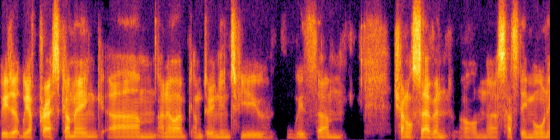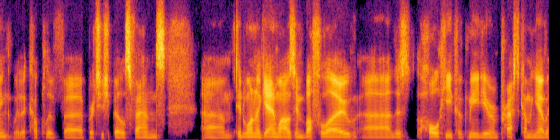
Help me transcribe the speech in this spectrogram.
We we have press coming. Um, I know I'm, I'm doing an interview with um, Channel 7 on uh, Saturday morning with a couple of uh, British Bills fans. Um, did one again while I was in Buffalo. Uh, there's a whole heap of media and press coming over.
